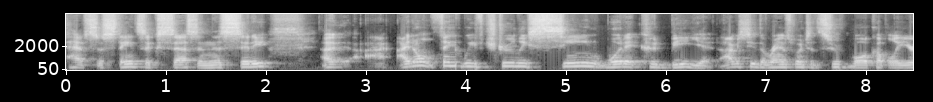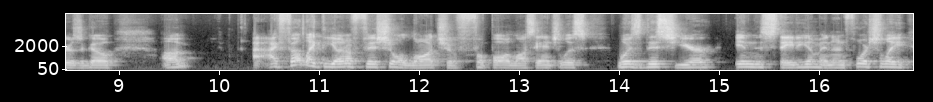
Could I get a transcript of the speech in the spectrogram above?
have sustained success in this city, I, I don't think we've truly seen what it could be yet. Obviously, the Rams went to the Super Bowl a couple of years ago. Um, I, I felt like the unofficial launch of football in Los Angeles was this year in the stadium, and unfortunately,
